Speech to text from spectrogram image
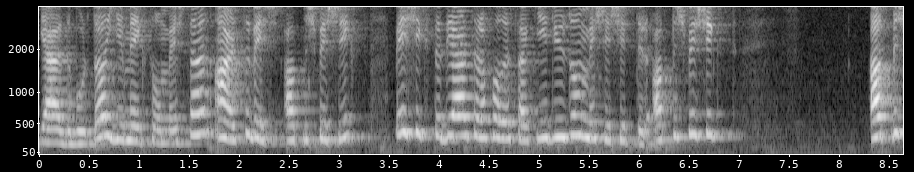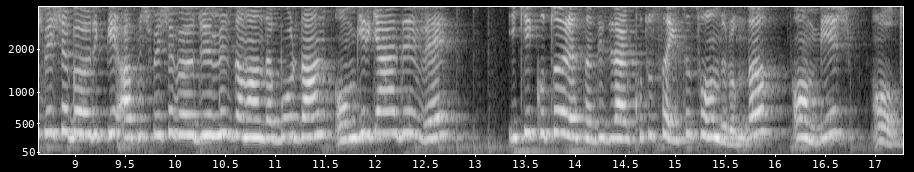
geldi burada. 20 eksi 15'ten artı 5 65x. 5x de diğer tarafa alırsak 715 eşittir 65x. 65'e böldük. Bir 65'e böldüğümüz zaman da buradan 11 geldi ve iki kutu arasında dizilen kutu sayısı son durumda 11 oldu.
